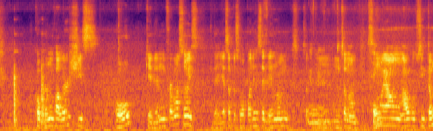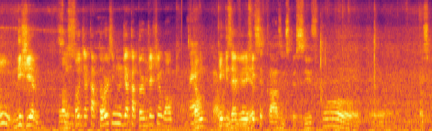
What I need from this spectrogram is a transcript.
cobrando um valor X, ou querendo informações. Daí essa pessoa pode receber no, nome, Uhum. no seu nome. Sim. Como é um, algo assim tão ligeiro. Sim. Lançou dia 14 e no dia 14 já tinha golpe. É. Então, É, quem quiser verificar. Nesse caso em específico, os,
